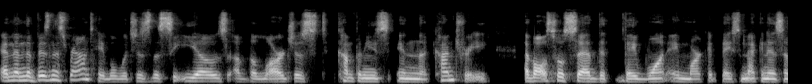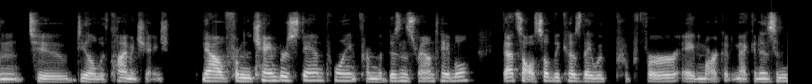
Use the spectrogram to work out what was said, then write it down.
and then the Business Roundtable, which is the CEOs of the largest companies in the country, have also said that they want a market based mechanism to deal with climate change. Now, from the chamber's standpoint, from the business roundtable, that's also because they would prefer a market mechanism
